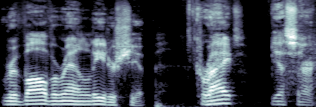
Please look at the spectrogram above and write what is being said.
revolve around leadership. Correct. Right? Yes, sir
